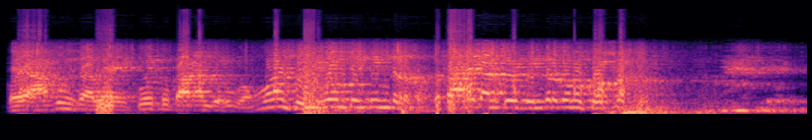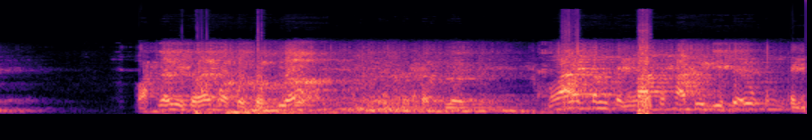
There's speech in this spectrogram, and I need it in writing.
Kayak aku misalnya, kue tukaran mbek uang, mulai jadi uang pinter. Kesane kan kue pinter kono goblok. Padahal itu ya kode goblok. Goblok. Mulai penting, latih hati di sini penting.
